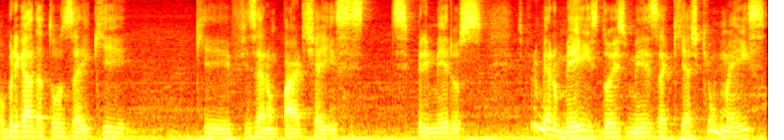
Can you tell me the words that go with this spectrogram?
obrigado a todos aí que, que fizeram parte aí esses, esses primeiros esse primeiro mês, dois meses aqui, acho que um mês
